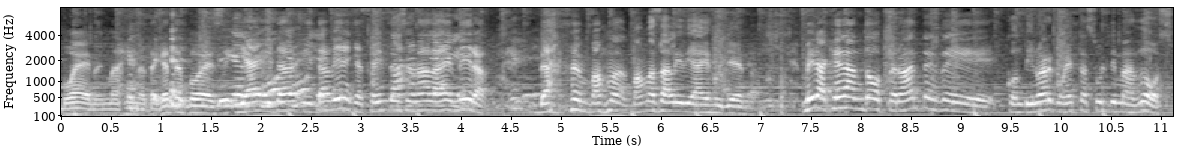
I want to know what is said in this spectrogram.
bueno, imagínate, ¿qué te puedo decir? Y, ahí está, y está bien que sea intencional ahí, mira, da- vamos, a- vamos a salir de ahí huyendo. Mira, quedan dos, pero antes de continuar con estas últimas dos,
